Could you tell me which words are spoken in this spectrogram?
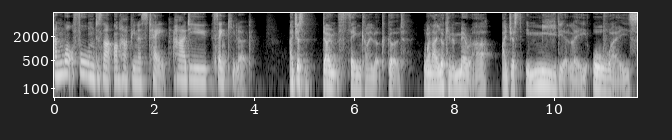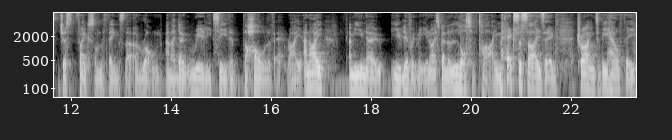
And what form does that unhappiness take? How do you think you look? I just don't think I look good. When I look in a mirror, I just immediately always just focus on the things that are wrong and I don't really see the the whole of it, right? And I I mean, you know, you live with me, you know, I spend a lot of time exercising, trying to be healthy.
